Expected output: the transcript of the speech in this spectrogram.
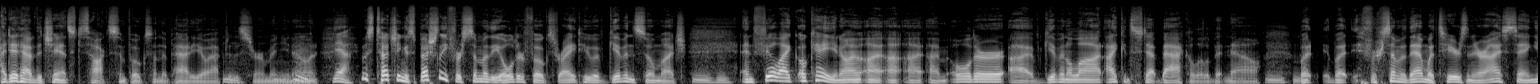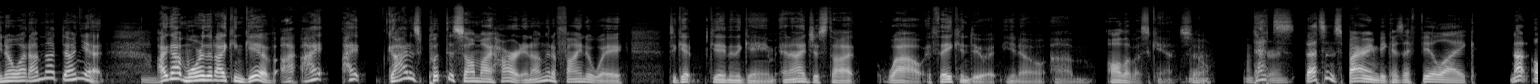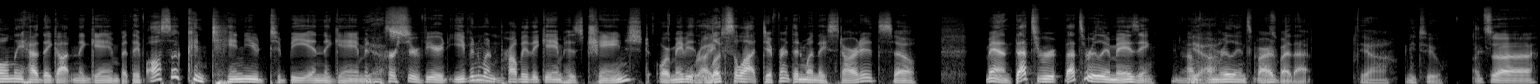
I did have the chance to talk to some folks on the patio after the sermon, you know, and Yeah. it was touching, especially for some of the older folks, right, who have given so much Mm-hmm. and feel like, okay, you know, I, I, I, I'm older, I've given a lot, I can step back a little bit now. Mm-hmm. But, but for some of them with tears in their eyes, saying, you know what, I'm not done yet. Mm. I got more that I can give. I, I, I, God has put this on my heart, and I'm going to find a way to get get in the game. And Mm. I just thought, wow, if they can do it, you know, um, all of us can. So. That's, That's that's inspiring because I feel like not only have they gotten the game, but they've also continued to be in the game and Yes. persevered, even when Mhm. probably the game has changed, or maybe it Right. looks a lot different than when they started. So, man, that's re- that's really amazing. great. I'm, Yeah. I'm really inspired by that. Yeah, me too. That's a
